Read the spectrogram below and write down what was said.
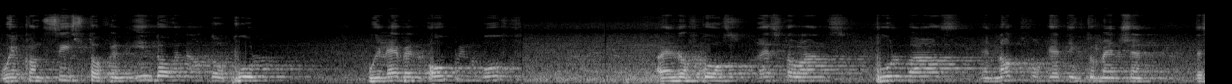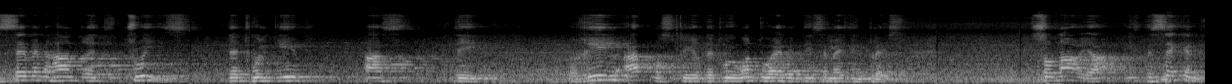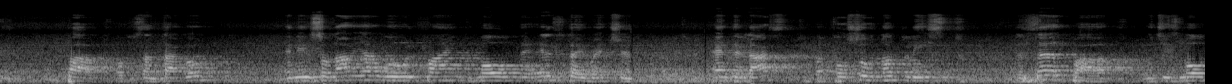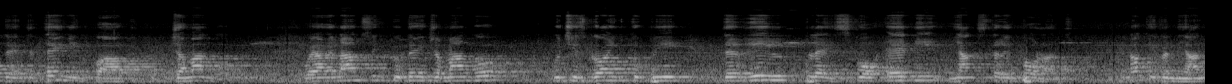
will consist of an indoor and outdoor pool, will have an open roof, and of course restaurants, pool bars, and not forgetting to mention the 700 trees that will give us the real atmosphere that we want to have in this amazing place. Sonaria is the second part of Santago, and in Sonaria we will find more the health direction. And the last, but for sure not least, the third part, which is more the entertaining part, Jamango. We are announcing today Jamango, which is going to be the real place for any youngster in Poland, not even young,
